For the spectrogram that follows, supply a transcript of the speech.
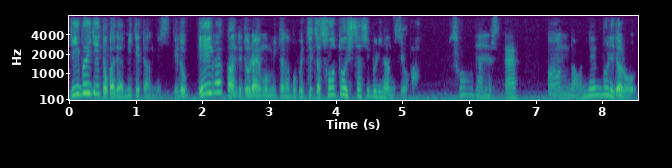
DVD とかでは見てたんですけど、映画館でドラえもん見たのは僕実は相当久しぶりなんですよ。そうなんですね。あ何年ぶりだろう。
